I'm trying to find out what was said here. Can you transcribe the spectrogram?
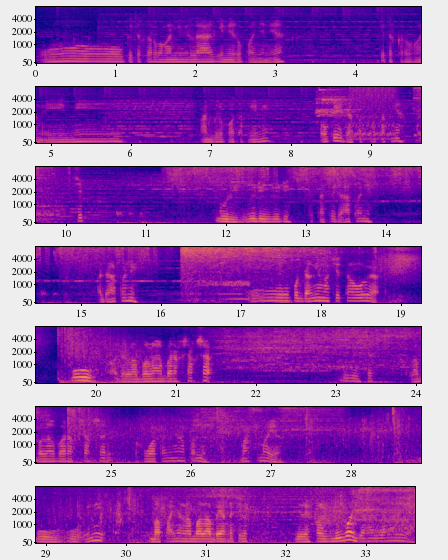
Oh kita ke ruangan ini lagi nih rupanya nih ya. Kita ke ruangan ini. Ambil kotak ini. Oke dapat kotaknya Widih, widih, widih. Tetapi ada apa nih? Ada apa nih? Oh, pedangnya ngasih tahu ya. Uh, ada laba-laba raksasa. Buset, laba-laba raksasa kekuatannya apa nih? Magma ya? Uh, uh, ini bapaknya laba-laba yang kecil di level 2 jangan-jangan ya.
